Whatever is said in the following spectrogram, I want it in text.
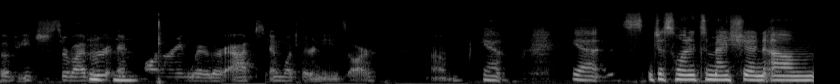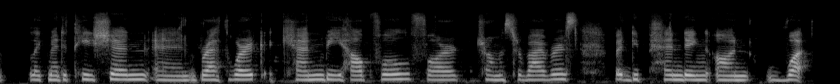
of each survivor mm-hmm. and honoring where they're at and what their needs are. Um, yeah. Yeah. Just wanted to mention um, like meditation and breath work can be helpful for trauma survivors, but depending on what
